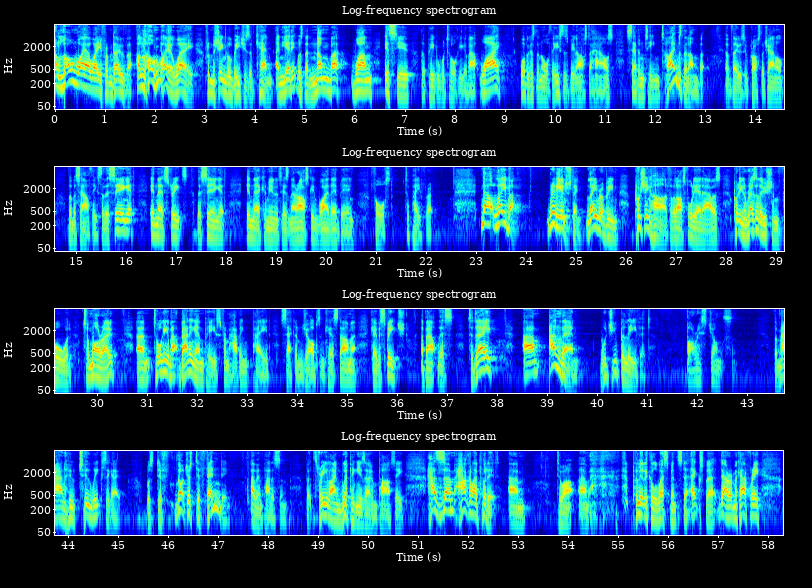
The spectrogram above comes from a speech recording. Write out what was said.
a long way away from Dover, a long way away from the shingle beaches of Kent, and yet it was the number one issue that people were talking about. Why? Well, because the North East has been asked to house 17 times the number of those who've crossed the Channel than the South East. So they're seeing it in their streets, they're seeing it in their communities, and they're asking why they're being forced to pay for it. Now, Labour, really interesting. Labour have been pushing hard for the last 48 hours, putting a resolution forward tomorrow um, talking about banning MPs from having paid second jobs. And Keir Starmer gave a speech about this today. Um, and then, would you believe it? Boris Johnson, the man who two weeks ago was def- not just defending Owen Paterson, but three line whipping his own party, has, um, how can I put it um, to our um, political Westminster expert, Darren McCaffrey,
